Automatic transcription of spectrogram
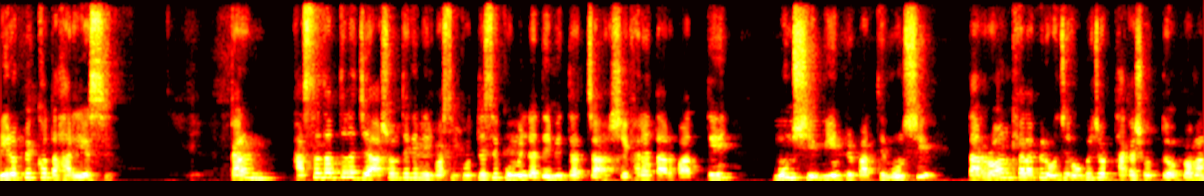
নিরপেক্ষতা হারিয়েছে। কারণ হাসান আবদুল্লাহ যে আসন থেকে নির্বাচন করতেছে, কুমিল্লা দেবিদ্বার চার, সেখানে তার প্রার্থী মুন্সি বিএনপি প্রার্থী মুন্সি, তার রন খেলাপের অভিযোগ থাকা সত্ত্বেও, প্রমাণ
